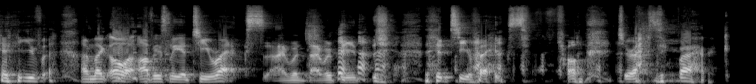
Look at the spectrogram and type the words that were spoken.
I'm, I'm like, oh, obviously a T Rex. I would, that would be a T Rex from Jurassic Park.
